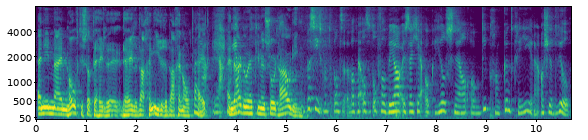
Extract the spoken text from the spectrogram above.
En in mijn hoofd is dat de hele, de hele dag en iedere dag en altijd. Ja, ja. En daardoor heb je een soort houding. Precies, want, want wat mij altijd opvalt bij jou is dat je ook heel snel ook diepgang kunt creëren als je dat wil.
